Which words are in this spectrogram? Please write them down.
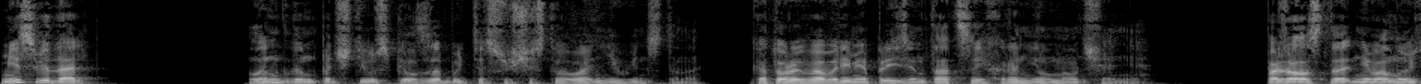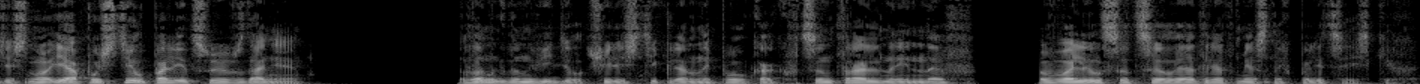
«Мисс Видаль». Лэнгдон почти успел забыть о существовании Уинстона, который во время презентации хранил молчание. «Пожалуйста, не волнуйтесь, но я опустил полицию в здание». Лэнгдон видел через стеклянный пол, как в центральный НЕФ ввалился целый отряд местных полицейских.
